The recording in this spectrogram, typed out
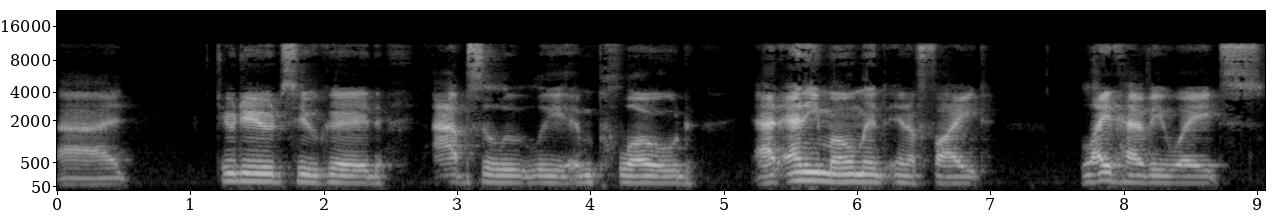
Uh, two dudes who could absolutely implode at any moment in a fight. Light heavyweights,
